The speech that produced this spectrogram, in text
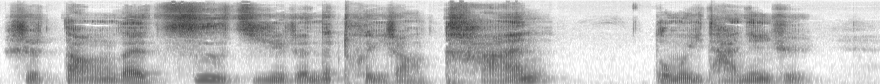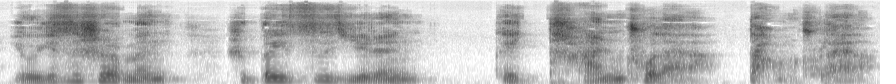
是挡在自己人的腿上弹，都没弹进去。有一次射门是被自己人给弹出来了，挡出来了。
